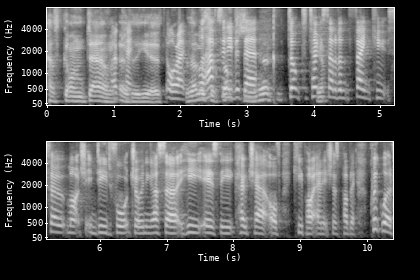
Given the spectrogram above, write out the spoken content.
has gone down Okay. over the years. All right, we'll have to leave it there. Dr. Tony Yeah. Sullivan, thank you so much indeed for joining us. Uh, he is the co chair of Keep Our NHS Public. Quick word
